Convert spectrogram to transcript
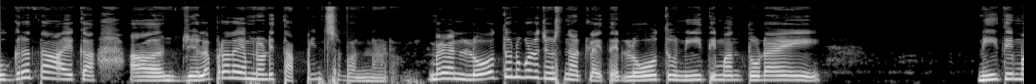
ఉగ్రత ఆ యొక్క జలప్రలయం నుండి తప్పించబన్నాడు మరి మనం లోతును కూడా చూసినట్లయితే లోతు నీతిమంతుడై నీతిమ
